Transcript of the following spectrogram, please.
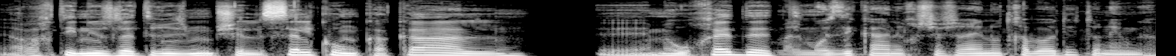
ערכתי ניוזלטרים של סלקום, קק"ל, אה, מאוחדת. על מוזיקה, אני חושב שראינו אותך בעוד עיתונים גם.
